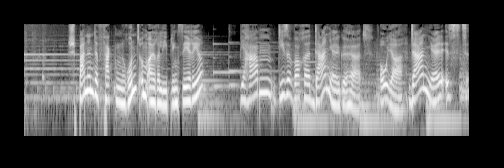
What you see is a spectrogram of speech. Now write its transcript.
Spannende Fakten rund um eure Lieblingsserie wir haben diese Woche Daniel gehört. Oh ja. Daniel ist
